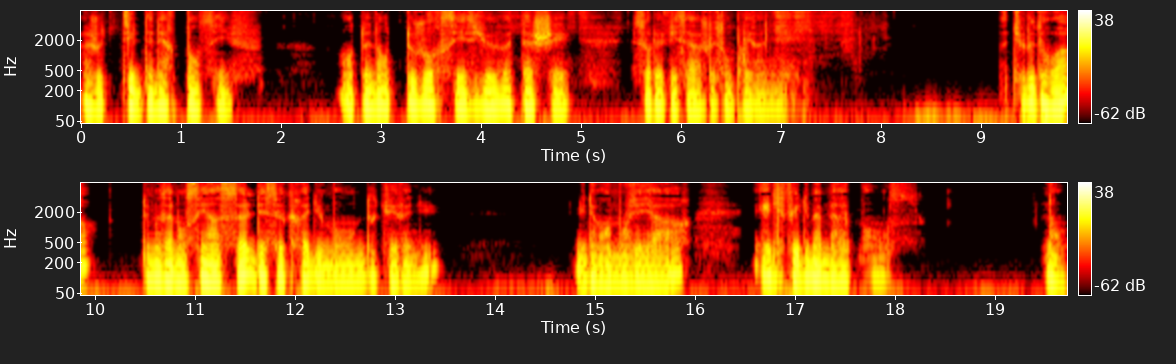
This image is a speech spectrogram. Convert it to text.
ajoute-t-il d'un air pensif en tenant toujours ses yeux attachés sur le visage de son prisonnier. As-tu le droit de nous annoncer un seul des secrets du monde d'où tu es venu? lui demande mon vieillard, et il fait lui-même la réponse. Non,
